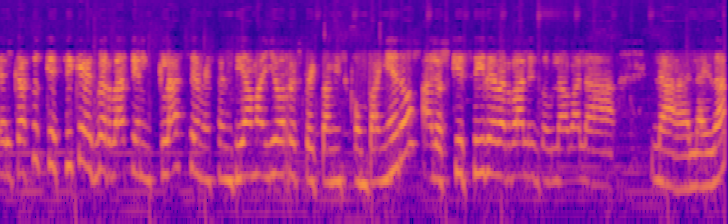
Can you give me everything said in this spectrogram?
el caso es que sí que es verdad que en clase me sentía mayor respecto a mis compañeros, a los que sí de verdad les doblaba la, la, edad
